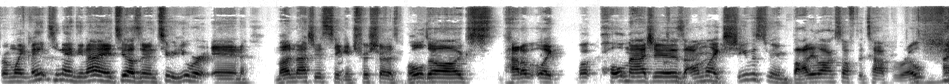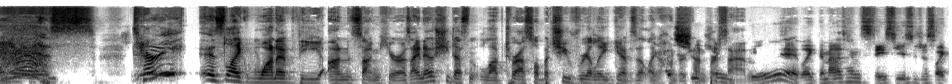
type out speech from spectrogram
from like 1999 to 2002, you were in mud matches, taking Trish Stratus bulldogs, how to like what pole matches. I'm like, she was doing body locks off the top rope. Yes. Terry is like one of the unsung heroes. I know she doesn't love to wrestle, but she really gives it like 110. percent it like the amount of times Stacy used to just like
